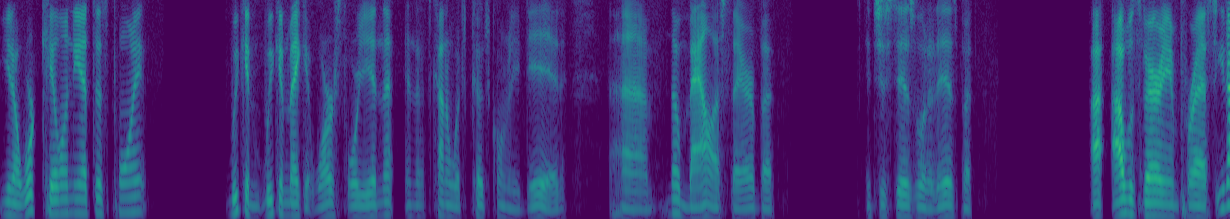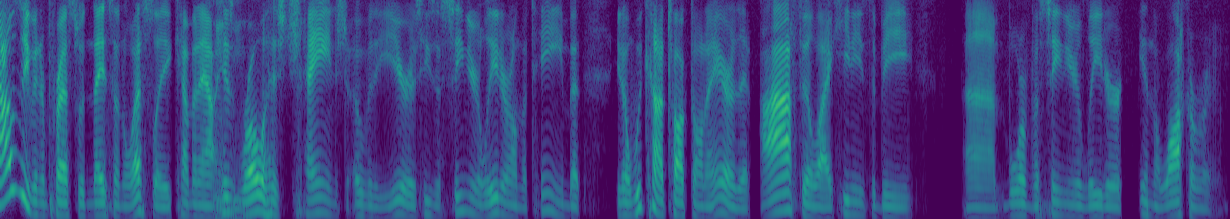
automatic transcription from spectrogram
you know, we're killing you at this point. We can we can make it worse for you, and that and that's kind of what Coach Cormany did. Um, no malice there, but it just is what it is. But I, I, was very impressed. You know, I was even impressed with Nathan Wesley coming out. His mm-hmm. role has changed over the years. He's a senior leader on the team, but you know, we kind of talked on air that I feel like he needs to be um, more of a senior leader in the locker room.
